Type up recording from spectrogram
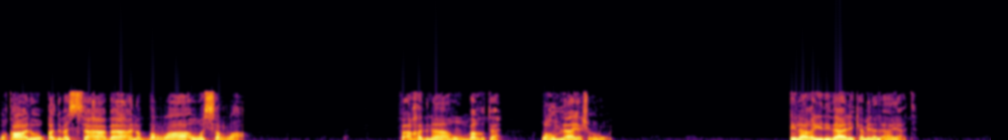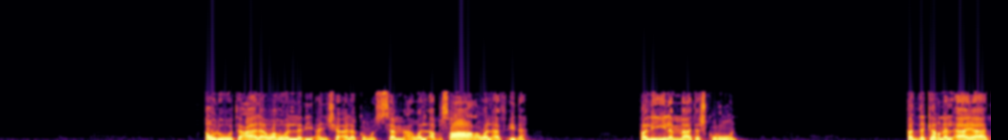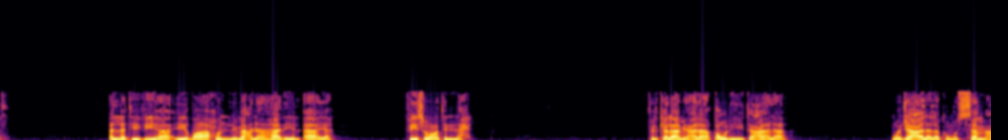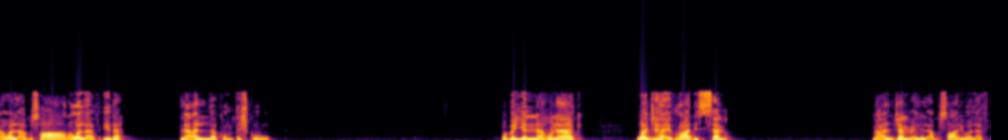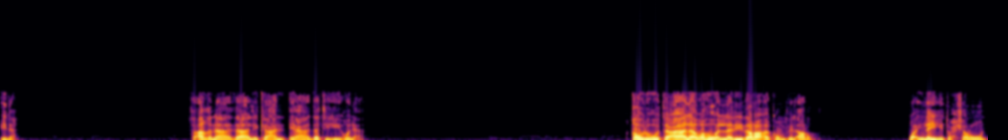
وقالوا قد مس آباءنا الضراء والسراء. فأخذناهم بغتة وهم لا يشعرون. إلى غير ذلك من الآيات. قوله تعالى وهو الذي أنشأ لكم السمع والأبصار والأفئدة قليلا ما تشكرون. قد ذكرنا الآيات التي فيها إيضاح لمعنى هذه الآية في سورة النحل. في الكلام على قوله تعالى وجعل لكم السمع والأبصار والأفئدة لعلكم تشكرون. وبينا هناك وجه إفراد السمع مع الجمع للأبصار والأفئدة. فأغنى ذلك عن إعادته هنا. قوله تعالى وهو الذي ذرأكم في الأرض وإليه تحشرون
